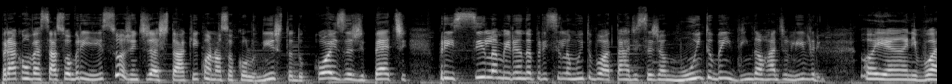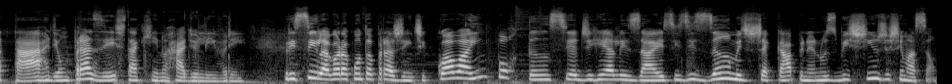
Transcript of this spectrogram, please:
Para conversar sobre isso, a gente já está aqui com a nossa colunista do Coisas de Pet, Priscila Miranda. Priscila, muito boa tarde, seja muito bem-vinda ao Rádio Livre. Oi, Anne, boa tarde. É um prazer estar aqui no Rádio Livre. Priscila, agora conta pra gente qual a importância de realizar esses exames de check-up né, nos bichinhos de estimação.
